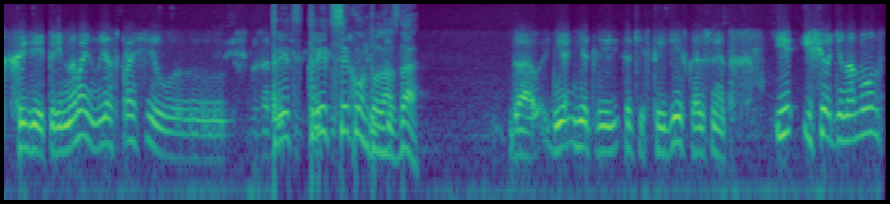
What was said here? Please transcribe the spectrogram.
к идее переименования. Но я спросил... Если вы заметили, 30, 30 секунд у нас, да. Да, нет, нет ли каких-то идей, что нет. И еще один анонс.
